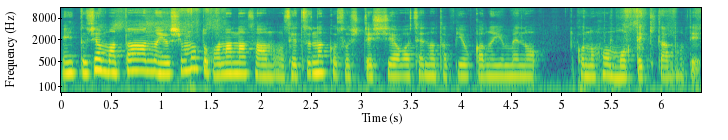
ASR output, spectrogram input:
えっ、とじゃあまたあの吉本バナナさんの「切なくそして幸せなタピオカの夢」のこの本持ってきたので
